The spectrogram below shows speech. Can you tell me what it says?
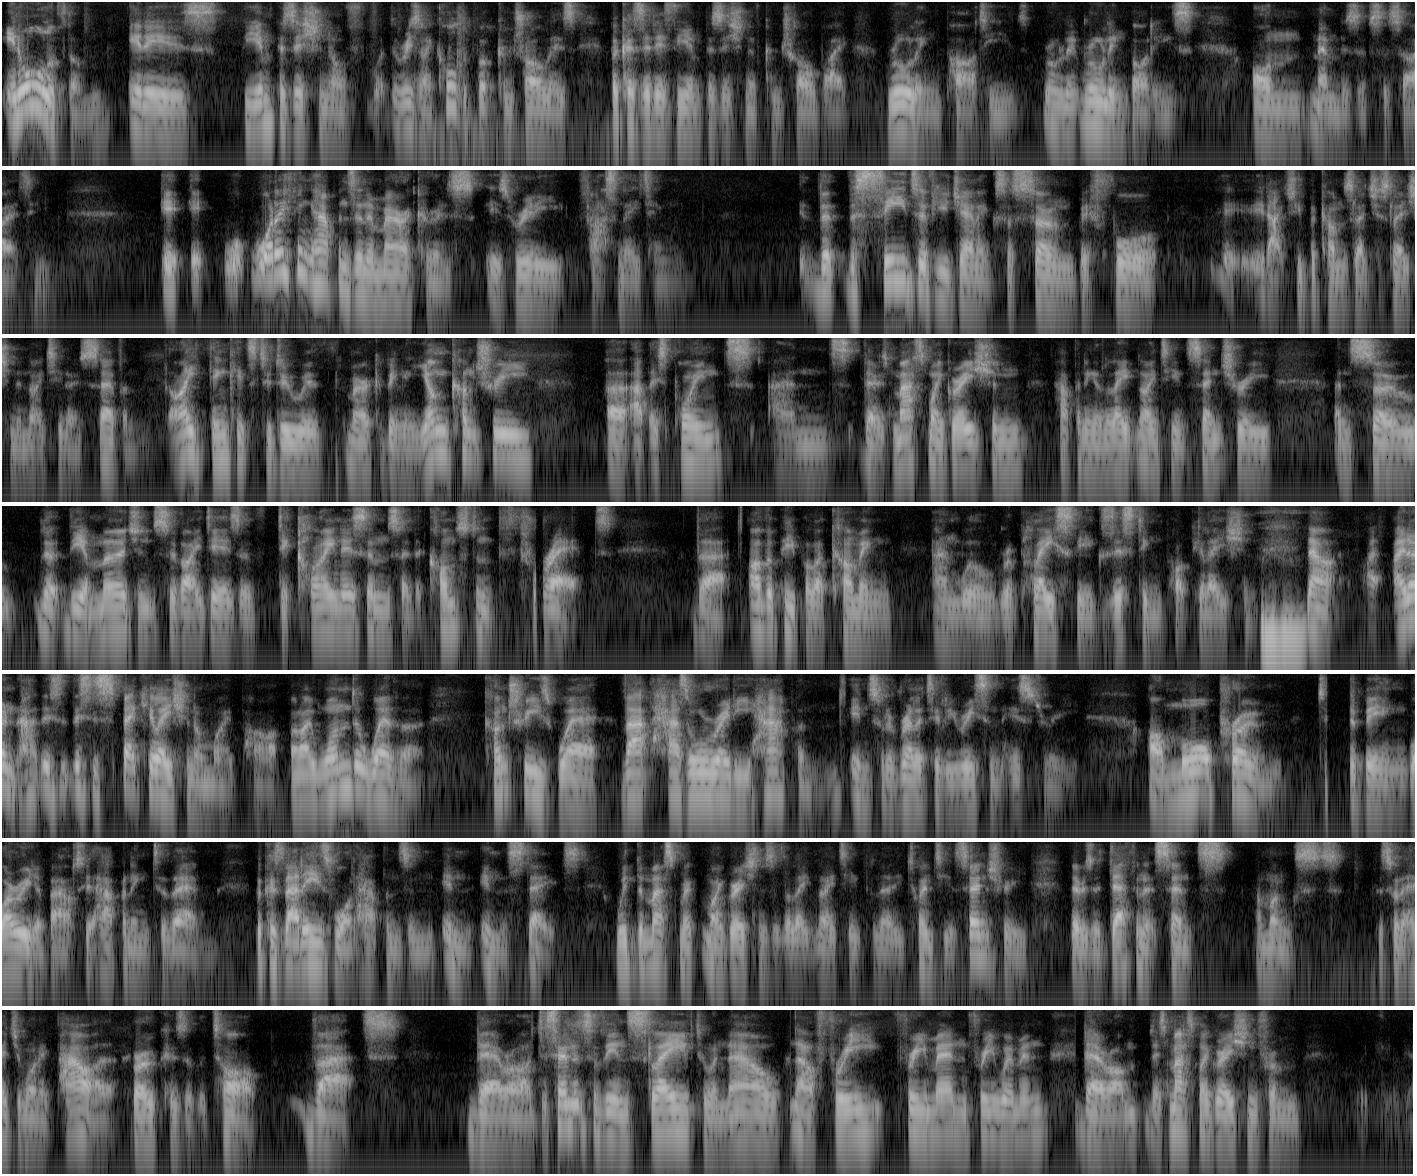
in all of them, it is the imposition of what the reason I call the book control is because it is the imposition of control by ruling parties, ruling, ruling bodies on members of society. It, it, what I think happens in America is is really fascinating. The, the seeds of eugenics are sown before it actually becomes legislation in 1907. I think it's to do with America being a young country uh, at this point, and there's mass migration happening in the late 19th century. And so the, the emergence of ideas of declinism, so the constant threat that other people are coming and will replace the existing population. Mm-hmm. Now, I, I don't have this. This is speculation on my part, but I wonder whether countries where that has already happened in sort of relatively recent history are more prone to being worried about it happening to them because that is what happens in, in, in the States. With the mass migrations of the late 19th and early 20th century, there is a definite sense amongst the sort of hegemonic power brokers at the top that there are descendants of the enslaved who are now now free free men, free women. There are there's mass migration from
